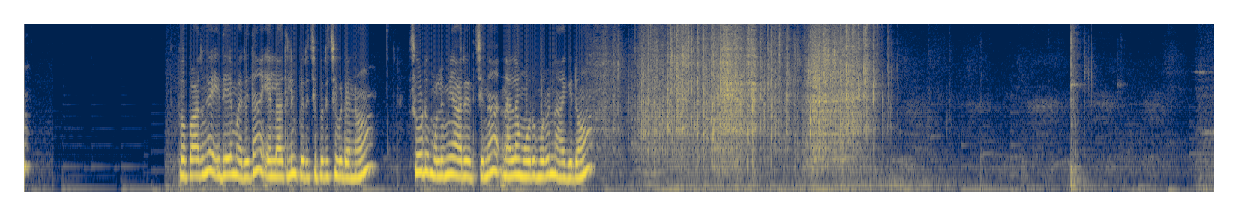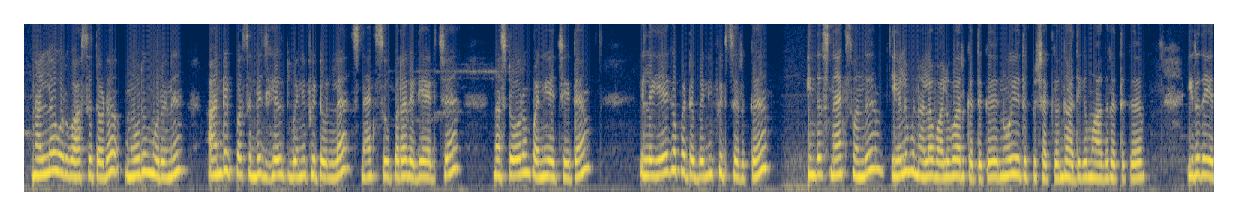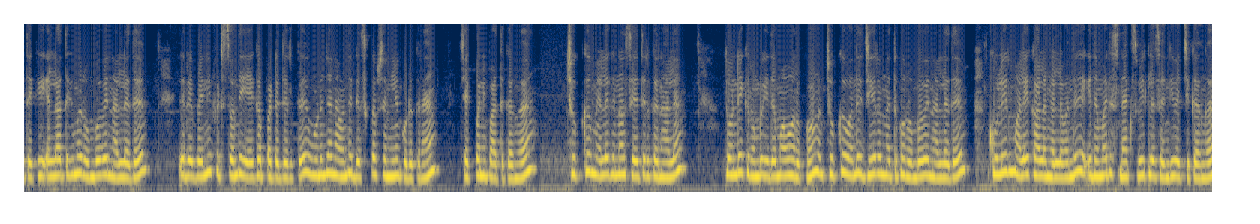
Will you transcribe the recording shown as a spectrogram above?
இப்போ பாருங்கள் இதே மாதிரி தான் எல்லாத்துலேயும் பிரித்து பிரித்து விடணும். சூடு முழுமையாக ஆறிடுச்சுன்னா நல்லா மொறுமொறுன்னு ஆகிடும். நல்ல ஒரு வாசத்தோட மொறு மொறுன்னு ஹண்ட்ரட் பர்சன்டேஜ் ஹெல்த் பெனிஃபிட் உள்ள ஸ்நாக்ஸ் சூப்பராக ரெடி ஆகிடுச்சு நான் ஸ்டோரும் பண்ணி வச்சுக்கிட்டேன். இதில் ஏகப்பட்ட பெனிஃபிட்ஸ் இருக்குது இந்த ஸ்நாக்ஸ் வந்து எலும்பு நல்லா வலுவாக இருக்கிறதுக்கு நோய் எதிர்ப்பு சக்தி வந்து அதிகமாகிறதுக்கு இருதயத்துக்கு எல்லாத்துக்குமே ரொம்பவே நல்லது. இதில் பெனிஃபிட்ஸ் வந்து ஏகப்பட்டது இருக்குது முடிஞ்சால் நான் வந்து டிஸ்கிரிப்ஷன்லேயும் கொடுக்குறேன். செக் பண்ணி பார்த்துக்கோங்க. சுக்கு மிளகுனா சேர்த்துருக்கனால தொண்டைக்கு ரொம்ப இதமாகவும் இருக்கும். சுக்கு வந்து ஜீரணத்துக்கும் ரொம்பவே நல்லது. குளிர் மழை காலங்களில் வந்து இதை மாதிரி ஸ்நாக்ஸ் வீட்டில் செஞ்சு வச்சுக்கோங்க.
